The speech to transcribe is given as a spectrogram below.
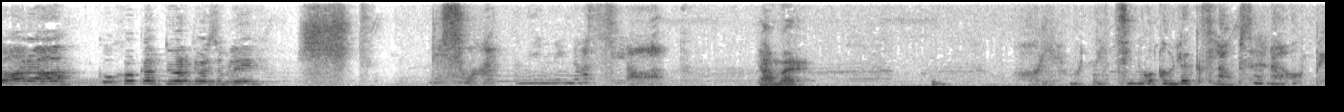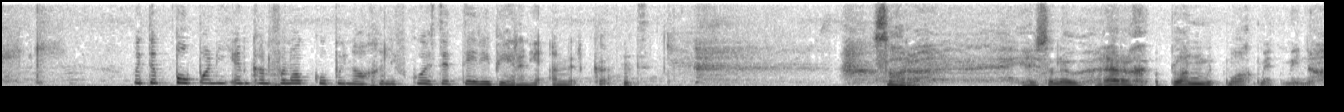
Sarah, kom gou kantoor toe asseblief. Dis swart nie, Mina slaap. Jammer. Ag, jy moet net sien hoe oulik slaap sy nou op Bekkie. Met 'n pop aan die een kant van haar kop en haar geliefkoeste teddybeer aan die ander kant. Sarah, jy sal nou regtig 'n plan moet maak met Mina.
